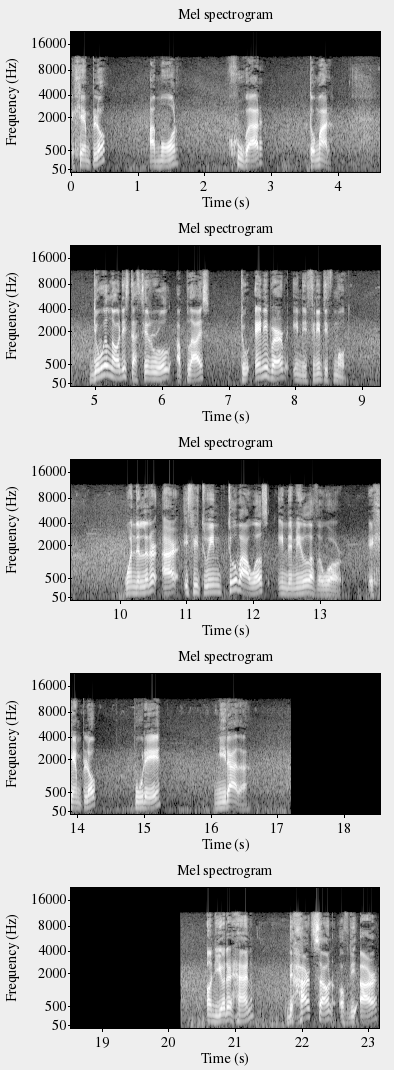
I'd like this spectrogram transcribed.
Ejemplo, amor, jugar, tomar. You will notice that this rule applies to any verb in infinitive mode. When the letter R is between two vowels in the middle of the word. Ejemplo, puré, mirada. On the other hand, the hard sound of the R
